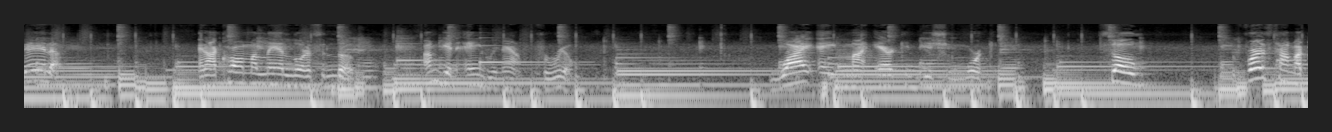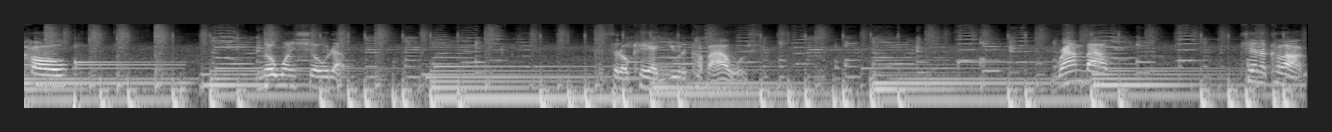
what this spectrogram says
fed up. And I called my landlord. I said, Look, I'm getting angry now, for real. Why ain't my air conditioning working? So, the first time I called, no one showed up. I said, Okay, I give it a couple hours. Round about 10 o'clock,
